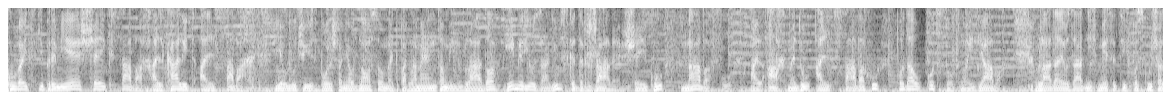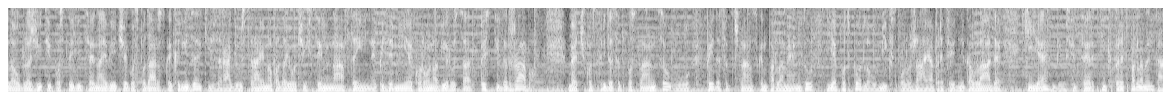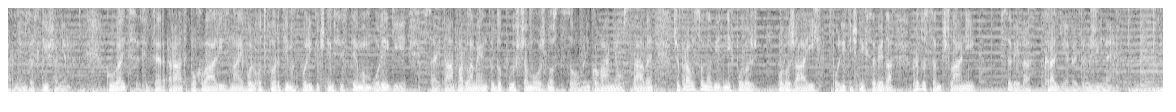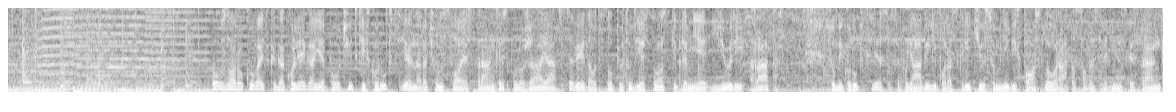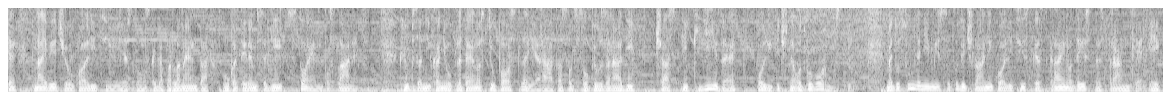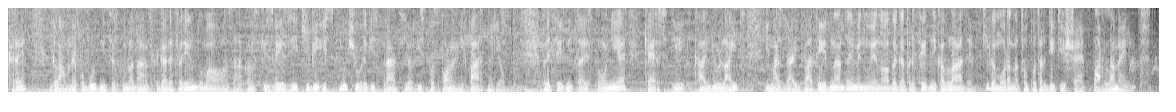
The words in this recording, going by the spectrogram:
Kuvajtski premijer Sheikh Sabah Al-Khalid Al-Sabah je v luči izboljšanja odnosov med parlamentom in vlado emirju zaljivske države, šejku Navafu Al-Ahmedu Al-Sabahu, podal odstopno izjavo. Vlada je v zadnjih mesecih poskušala ublažiti posledice največje gospodarske krize, ki zaradi ustrajno padajočih cen nafte in epidemije koronavirusa pesti državo. Več kot 30 poslancev v 50-članskem parlamentu je podprlo umik z položaja predsednika vlade, ki je bil sicer tik pred parlamentarnim zaslišanjem. Kuwait se sicer rad pohvali z najbolj odprtim političnim sistemom v regiji, saj ta parlamentu dopušča možnost sooblikovanja ustave, čeprav so na vidnih polož položajih, političnih seveda, predvsem člani, seveda, kraljeve družine. Po vzoru kuvajskega kolega je po očitkih korupcije na račun svoje stranke z položaja seveda odstopil tudi estonski premijer Juri Ratas. Sumi korupcije so se pojavili po razkritju sumljivih poslov Ratasove sredinske stranke, največje v koaliciji estonskega parlamenta, v katerem sedi 101 poslanec. Kljub zanikanju upletenosti v posle je Ratas odstopil zaradi častitljive politične odgovornosti. Med osumljenimi so tudi člani koalicijske skrajno desne stranke EKRE, glavne pobudnice spomladanskega referenduma o zakonski zvezi, ki bi izključil registracijo istospolnih partnerjev. Predsednica Estonije, Kersti Kaljulajt, ima zdaj dva tedna, da imenuje novega predsednika vlade, ki ga mora na to potrditi še parlament.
